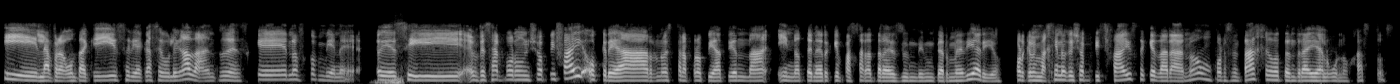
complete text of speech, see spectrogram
Y la pregunta aquí sería casi obligada. Entonces, ¿qué nos conviene? Eh, si empezar por un Shopify o crear nuestra propia tienda y no tener que pasar a través de un intermediario? Porque me imagino que Shopify se quedará, ¿no? Un porcentaje o tendrá ahí algunos gastos.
